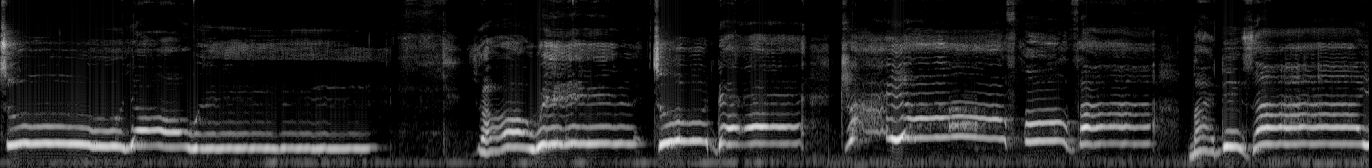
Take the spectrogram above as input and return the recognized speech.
to your will. Your will today triumph over my desire,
